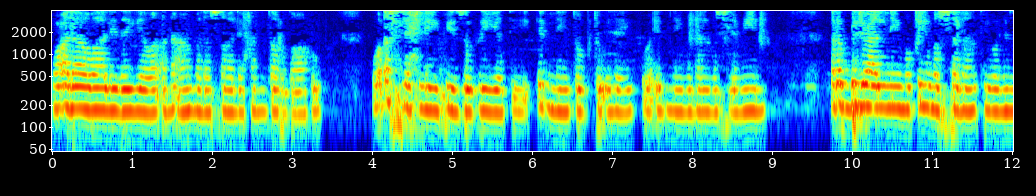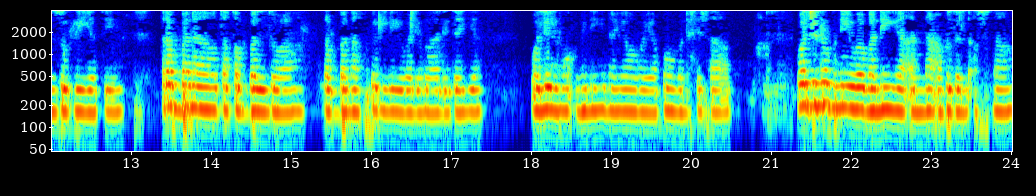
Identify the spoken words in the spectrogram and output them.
وعلى والدي وأن أعمل صالحا ترضاه. وأصلح لي في ذريتي إني تبت إليك وإني من المسلمين. رب اجعلني مقيم الصلاة ومن ذريتي. ربنا وتقبل دعاء. ربنا اغفر لي ولوالدي وللمؤمنين يوم يقوم الحساب. واجنبني وبني أن نعبد الأصنام.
